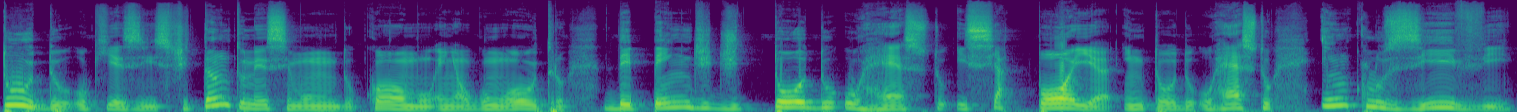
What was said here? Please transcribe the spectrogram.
tudo o que existe, tanto nesse mundo como em algum outro, depende de todo o resto e se apoia em todo o resto, inclusive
